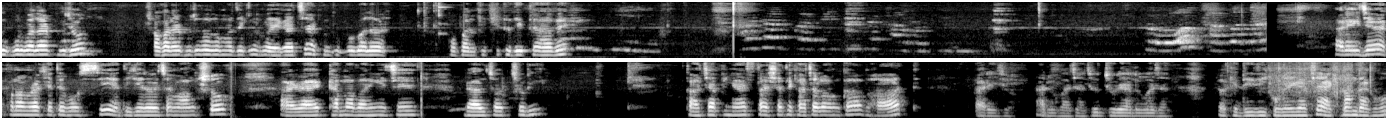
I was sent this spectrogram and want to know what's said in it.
দুপুরবেলার পুজো। সকালের পুজো তো তোমরা দেখলে হয়ে গেছে, এখন দুপুরবেলা গোপালকে খেতে দিতে হবে। আর এই যে এখন আমরা খেতে বসছি, এদিকে রয়েছে মাংস আর রায়ের ঠাম্মা বানিয়েছে ডাল চচ্চড়ি, কাঁচা পেঁয়াজ, তার সাথে কাঁচা লঙ্কা, ভাত আর এই যে আলু ভাজা, ঝুরঝুরে আলু ভাজা। কালকে দিদি করে গেছে, একদম দেখো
